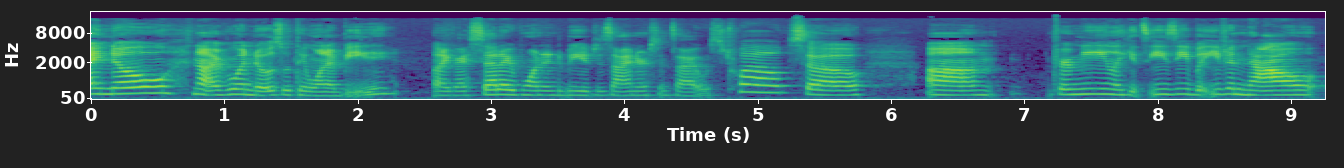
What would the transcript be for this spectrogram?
I know not everyone knows what they want to be. Like I said, I've wanted to be a designer since I was 12. So, um, for me, like, it's easy. But even now,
